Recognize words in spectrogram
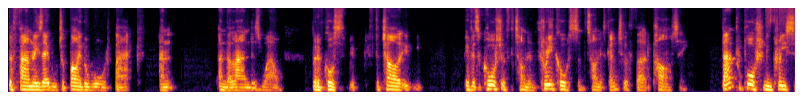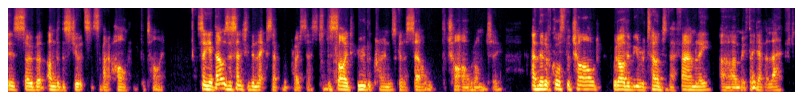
the family is able to buy the ward back and and the land as well. But of course, if the child, if it's a quarter of the time and three quarters of the time, it's going to a third party. That proportion increases so that under the Stuarts, it's about half of the time. So yeah, that was essentially the next step of the process to decide who the crown was going to sell the child onto. And then, of course, the child would either be returned to their family um, if they'd ever left,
